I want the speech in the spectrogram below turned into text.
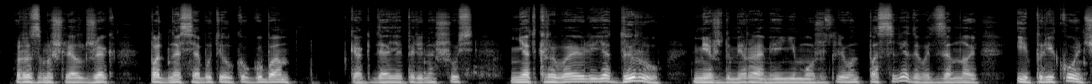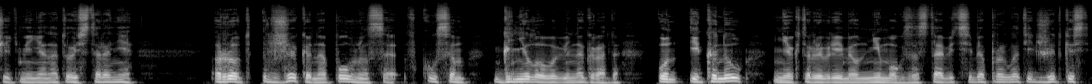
— размышлял Джек, поднося бутылку к губам. «Когда я переношусь, не открываю ли я дыру между мирами, и не может ли он последовать за мной и прикончить меня на той стороне?» Рот Джека наполнился вкусом гнилого винограда. Он икнул, некоторое время он не мог заставить себя проглотить жидкость.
